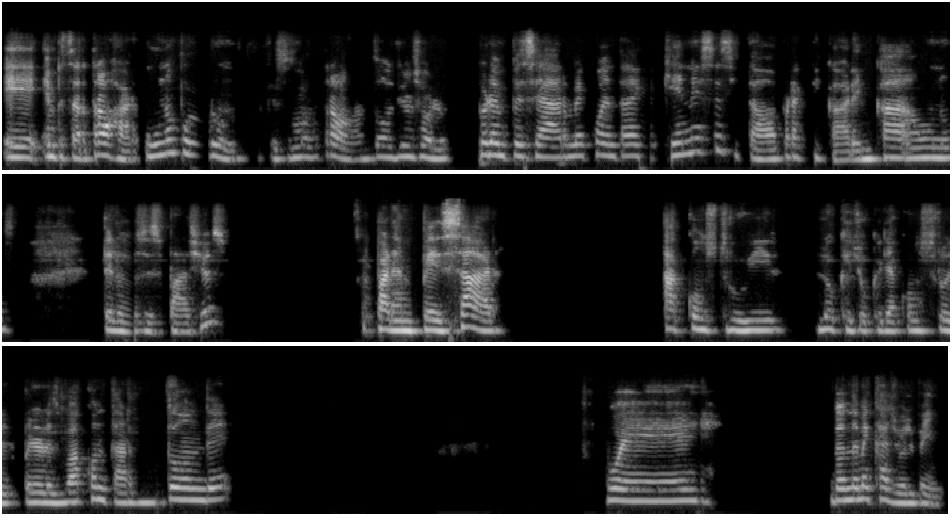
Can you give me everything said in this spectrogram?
eh, empezar a trabajar uno por uno, porque eso no trabajan todos de un solo, pero empecé a darme cuenta de qué necesitaba practicar en cada uno de los espacios para empezar a construir lo que yo quería construir. Pero les voy a contar dónde fue, dónde me cayó el 20.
